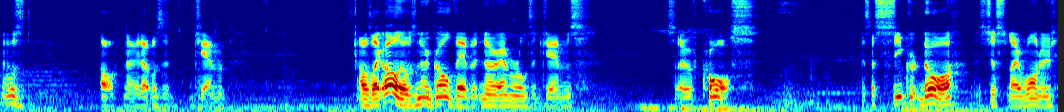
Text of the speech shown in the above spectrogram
That was... Oh, no, that was a gem. I was like, oh, there was no gold there, but no emeralds or gems. So, of course. There's a secret door. It's just what I wanted.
